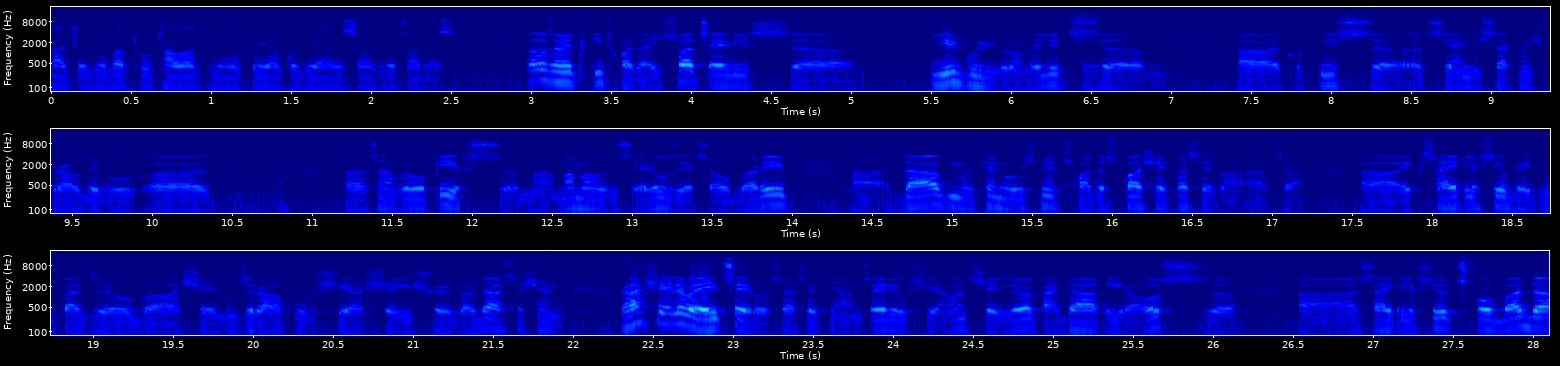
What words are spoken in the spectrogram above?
გაჭირდება თუ თავად მეუფე იაკობი არის საუბრებს ამაზე. ყველაზე მეტი კითხვა და ისოა წერილის ირგული რომელიც ეკუთვნის ციანდის საქმეში ბრალდებულ სამგელო პირს მამალოდის ერილზეა საუბარი და ჩვენ მოვისმენთ სხვადასხვა შეფასება რაღაცა ეგ საეკლესიო ბედუკაძეობა შეგვძრა ყურში არ შეიშვება და ასე შემდეგ. რა შეიძლება ეწეროს ასეთი ამ წერილში, რამაც შეიძლება გადააყირაოს საეკლესიო წყობა და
